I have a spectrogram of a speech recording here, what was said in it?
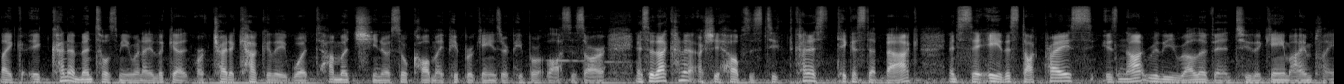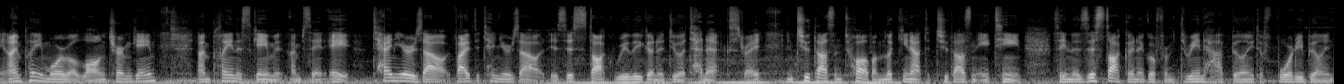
like it kind of mentals me when I look at or try to calculate what how much, you know, so-called my paper gains or paper losses are. And so that kind of actually helps is to kind of take a step back and to say, hey, this stock price is not really relevant to the game I'm playing. I'm playing more of a long term game. I'm playing this game, I'm saying, hey, 10 years out, 5 to 10 years out, is this stock really going to do a 10x, right? In 2012, I'm looking out to 2018, saying, is this stock going to go from 3.5 billion to $40 billion?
